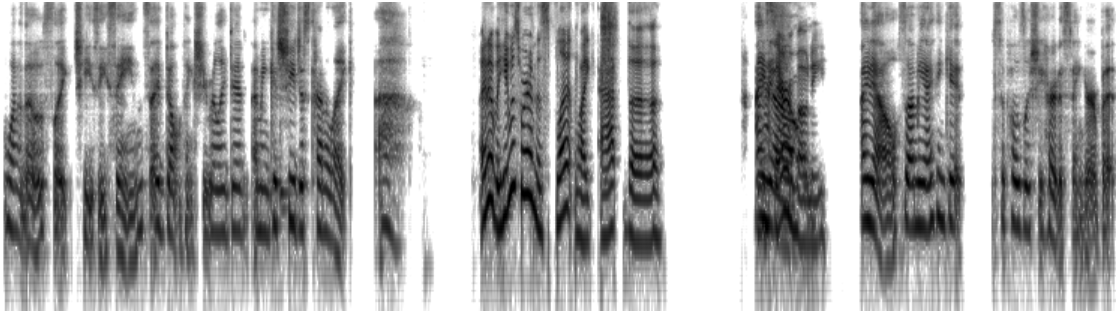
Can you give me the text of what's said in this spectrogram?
one of those like cheesy scenes. I don't think she really did. I mean, because she just kind of like, ah, I know, but he was wearing the splint like at the, I know. ceremony. I know. So I mean, I think it supposedly she hurt his finger, but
